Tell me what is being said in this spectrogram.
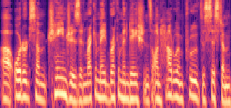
uh, ordered some changes and recommended recommendations on how to improve the system.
